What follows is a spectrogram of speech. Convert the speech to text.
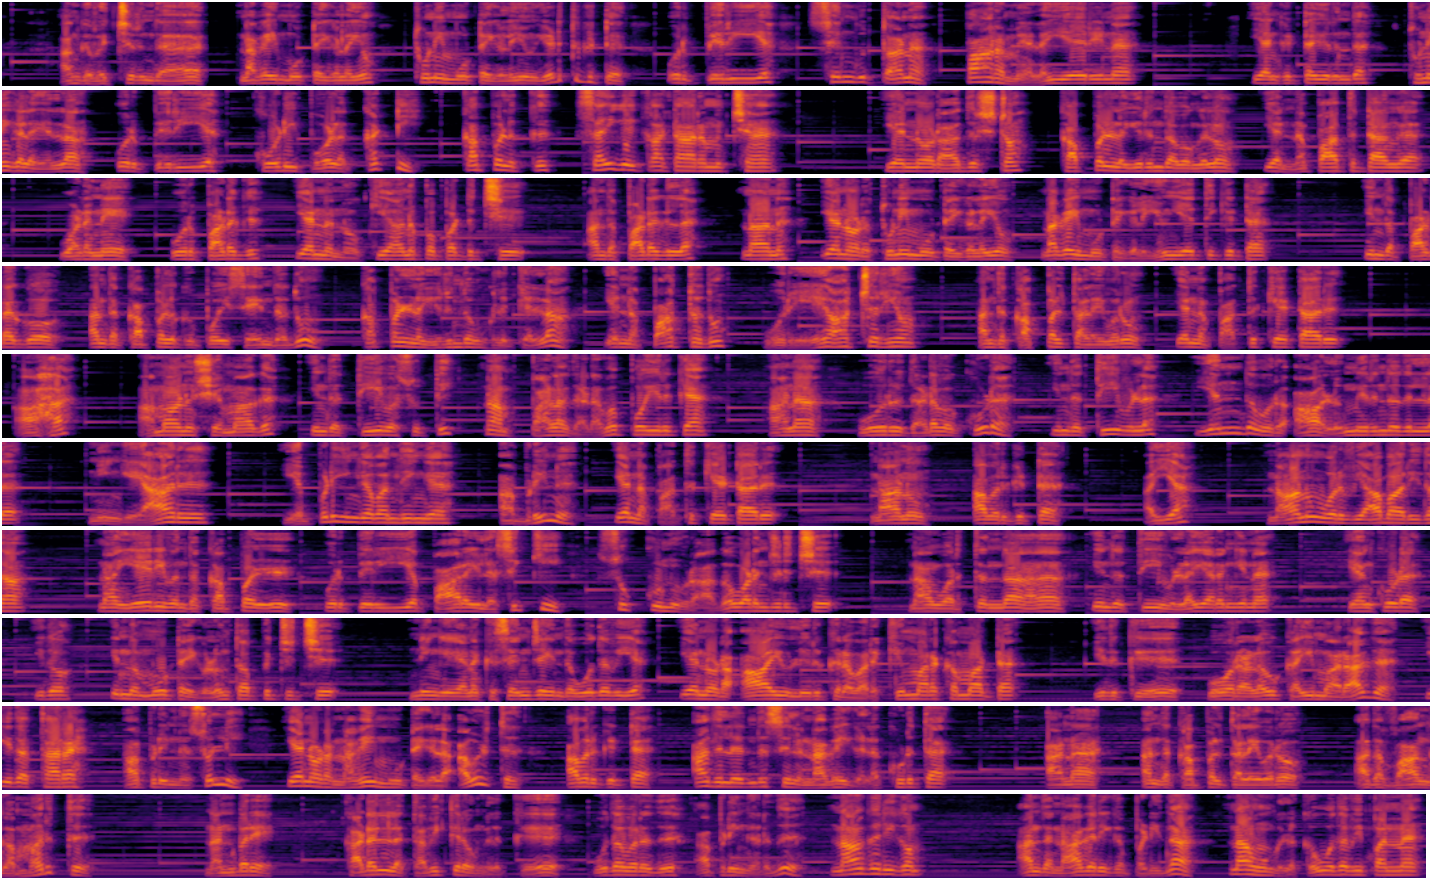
அங்க வச்சிருந்த நகை மூட்டைகளையும் துணி மூட்டைகளையும் எடுத்துக்கிட்டு ஒரு பெரிய செங்குத்தான பாறை மேல ஏறின என்கிட்ட இருந்த துணிகளை எல்லாம் ஒரு பெரிய கொடி போல கட்டி கப்பலுக்கு சைகை காட்ட ஆரம்பிச்சேன். என்னோட அதிர்ஷ்டம் கப்பல்ல இருந்தவங்களும் என்ன பார்த்துட்டாங்க. உடனே ஒரு படகு என்னை நோக்கி அனுப்பப்பட்டுச்சு. அந்த படகுல நான் என்னோட துணி மூட்டைகளையும் நகை மூட்டைகளையும் ஏத்திக்கிட்டேன். இந்த படகோ அந்த கப்பலுக்கு போய் சேர்ந்ததும் கப்பல்ல இருந்தவங்களுக்கெல்லாம் என்னை பார்த்ததும் ஒரே ஆச்சரியம். அந்த கப்பல் தலைவரும் என்னை பார்த்து கேட்டாரு. ஆஹா அமானுஷ்யமாக இந்த தீவை சுத்தி நான் பல தடவை போயிருக்கேன். ஆனா ஒரு தடவை கூட இந்த தீவுல எந்த ஒரு ஆளும் இருந்ததில்ல. நீங்க யாரு? எப்படி இங்க வந்தீங்க? அப்படின்னு என்னை பார்த்து கேட்டாரு. நானும் அவர்கிட்ட ஐயா நானும் ஒரு வியாபாரி தான். நான் ஏறி வந்த கப்பல் ஒரு பெரிய பாறையில சிக்கி சுக்கு நூறாக உடஞ்சிடுச்சு. நான் ஒருத்தந்தான் இந்த தீவுல இறங்கினேன். என் கூட இதோ இந்த மூட்டைகளும் தப்பிச்சிச்சு. நீங்க எனக்கு செஞ்ச இந்த உதவிய என்னோட ஆயுள் இருக்கிற வரைக்கும் மறக்க மாட்டேன். இதுக்கு ஓரளவு கைமாறாக இத தர அப்படின்னு சொல்லி என்னோட நகை மூட்டைகளை அவிழ்த்து அவர்கிட்ட அதுல இருந்து சில நகைகளை கொடுத்தேன். ஆனா அந்த கப்பல் தலைவரோ அதை வாங்க மறுத்து நண்பரே கடல்ல தவிக்கிறவங்களுக்கு உதவுறது அப்படிங்கிறது நாகரிகம். அந்த நாகரிகப்படி தான் நான் உங்களுக்கு உதவி பண்ணேன்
